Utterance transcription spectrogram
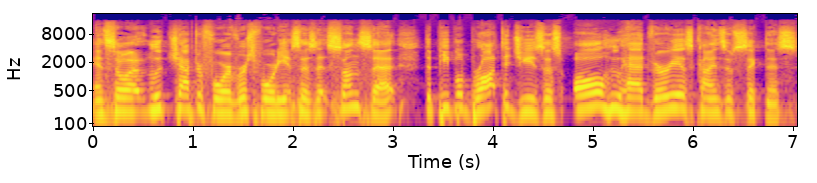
And so, at Luke chapter 4, verse 40, it says, At sunset, the people brought to Jesus all who had various kinds of sickness,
